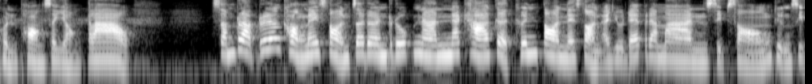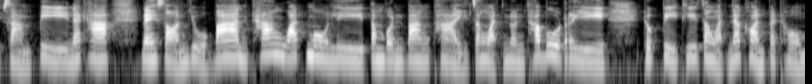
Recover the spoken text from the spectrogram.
ขนพองสยองกล้าว สำหรับเรื่องของในสอนเจริญรุกนั้นนะคะ เกิดขึ้นตอนในสอนอายุได้ประมาณ 12ถึงปีนะคะ ในสอนอยู่บ้านข้างวัดโมลีตำบลบางไผ่ จังหวัดนนทบุรี ทุกปีที่จังหวัดนครปฐม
